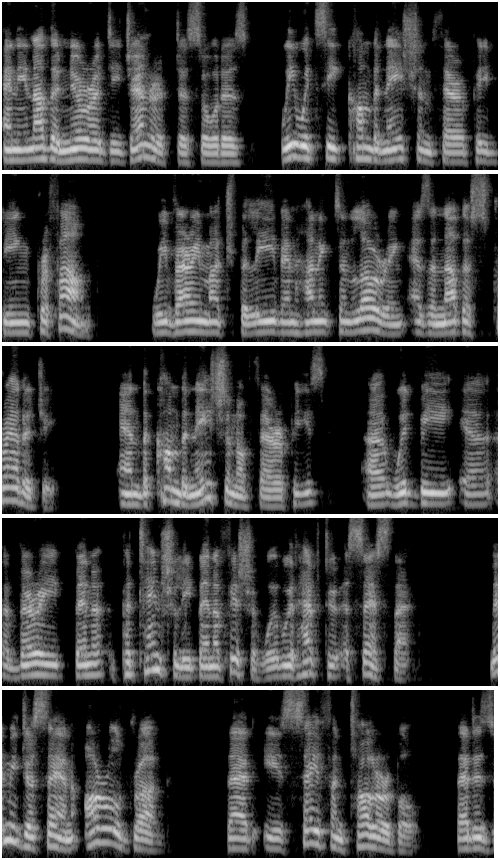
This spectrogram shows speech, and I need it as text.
and in other neurodegenerative disorders, we would see combination therapy being profound. We very much believe in huntingtin lowering as another strategy. And the combination of therapies uh, would be uh, a very bene potentially beneficial. We would have to assess that. Let me just say an oral drug that is safe and tolerable, that has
